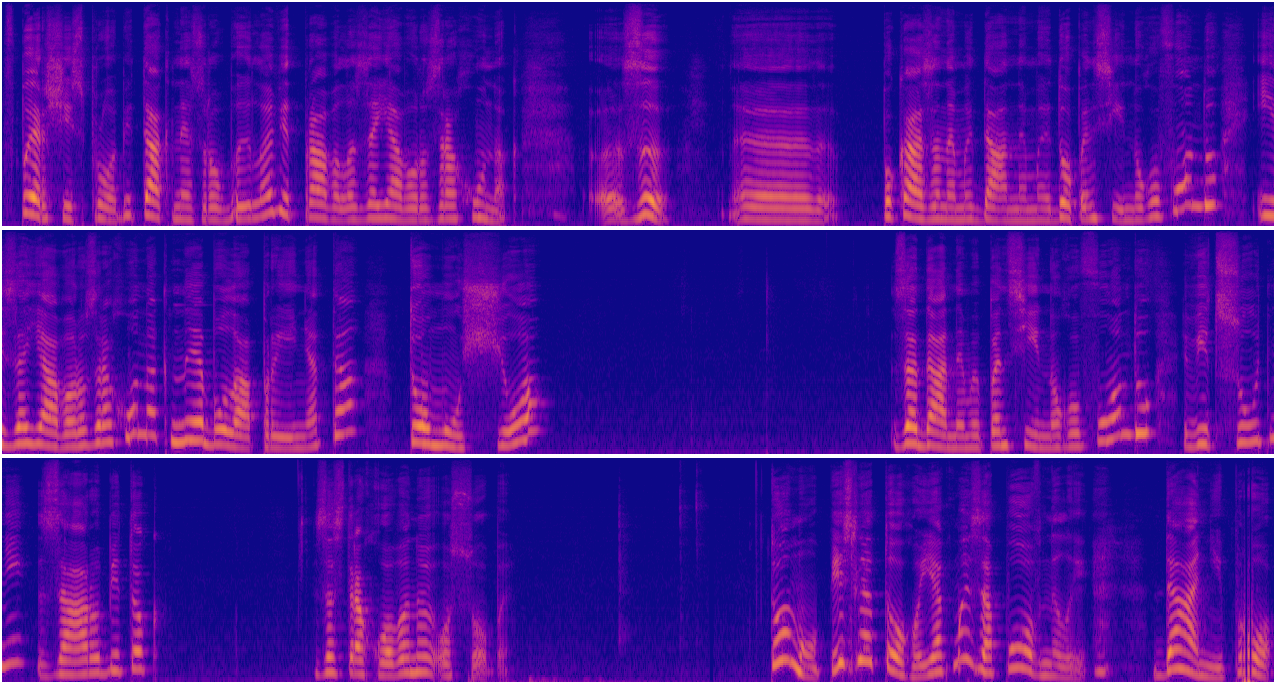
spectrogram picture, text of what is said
в першій спробі так не зробила, відправила заяву розрахунок е, з е, показаними даними до пенсійного фонду, і заява розрахунок не була прийнята, тому що за даними пенсійного фонду, відсутній заробіток застрахованої особи. Тому, після того, як ми заповнили дані про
